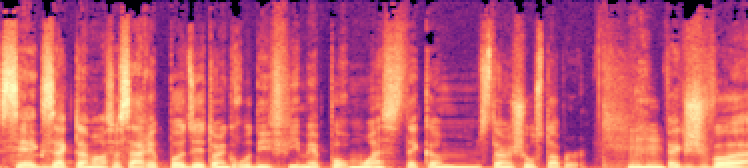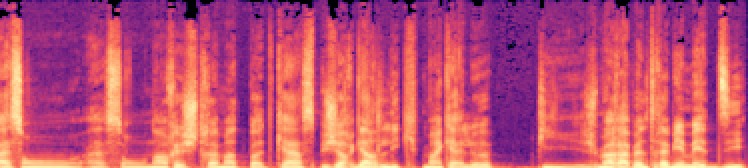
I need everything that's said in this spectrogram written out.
c'est exactement ça. Ça aurait pas dû être un gros défi, mais pour moi, c'était comme c'était un showstopper. Mm-hmm. Fait que je vais à son, à son enregistrement de podcast, puis je regarde l'équipement qu'elle a, puis je me rappelle très bien, mais elle dit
